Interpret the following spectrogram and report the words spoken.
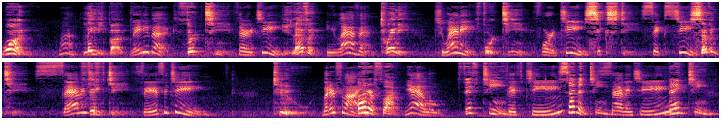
One. One. Ladybug. Ladybug. Thirteen. Thirteen. Eleven. Eleven. Twenty. Twenty. Fourteen. Fourteen. Sixteen. Sixteen. Seventeen. Seventeen. Fifteen. Fifteen. Two. Butterfly. Butterfly. Yellow. 15. Fifteen. 17. Seventeen. 19.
